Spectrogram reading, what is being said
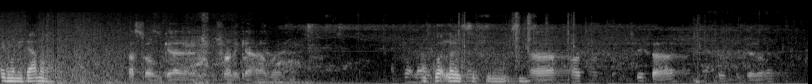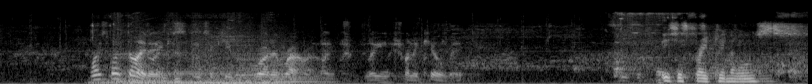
Anyone need ammo? That's what I'm getting. I'm trying to get out of it. I've got loads if you want some. Uh, I'll, to be fair, I think he's. Why is my dining just to keep running around like, tr- like he's trying to kill me? He's just breaking the walls.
